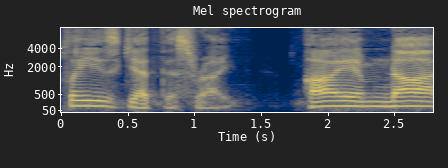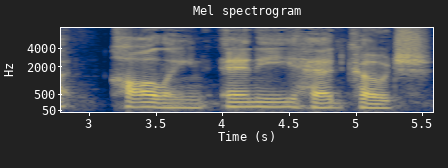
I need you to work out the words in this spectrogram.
Please get this right. I am not calling any head coach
